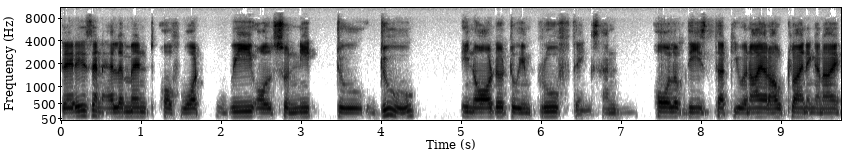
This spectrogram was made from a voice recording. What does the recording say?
there is an element of what we also need to do in order to improve things. And all of these that you and I are outlining and I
